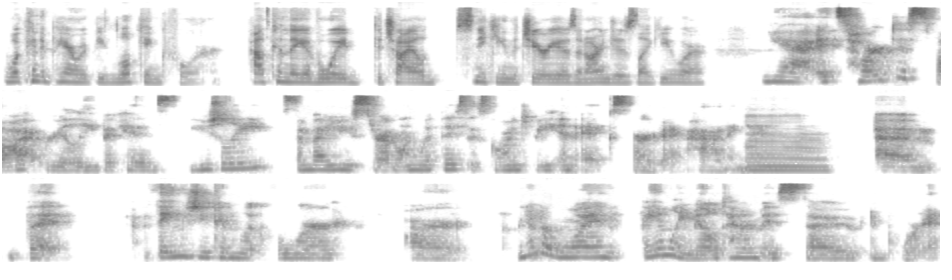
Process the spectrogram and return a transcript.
what can a parent be looking for? how can they avoid the child sneaking the Cheerios and oranges like you were? Yeah, it's hard to spot really because usually somebody who's struggling with this is going to be an expert at hiding mm. it. Um, but things you can look for are number one, family mealtime is so important.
